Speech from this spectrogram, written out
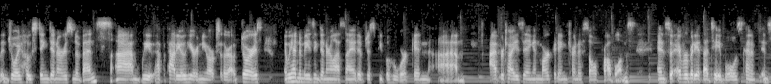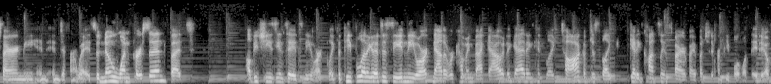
enjoy hosting dinners and events. Um, we have a patio here in New York, so they're outdoors, and we had an amazing dinner last night of just people who work in um, advertising and marketing, trying to solve problems. And so everybody at that table was kind of inspiring me in, in different ways. So no one person, but I'll be cheesy and say it's New York. Like the people that I get to see in New York now that we're coming back out again and can like talk, I'm just like getting constantly inspired by a bunch of different people and what they do.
